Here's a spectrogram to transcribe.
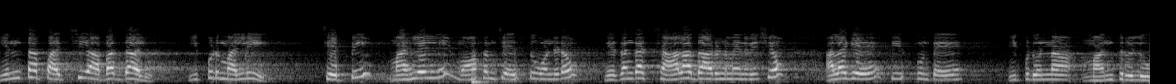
ఇంత పచ్చి అబద్ధాలు ఇప్పుడు మళ్ళీ చెప్పి మహిళల్ని మోసం చేస్తూ ఉండడం నిజంగా చాలా దారుణమైన విషయం. అలాగే తీసుకుంటే ఇప్పుడున్న మంత్రులు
